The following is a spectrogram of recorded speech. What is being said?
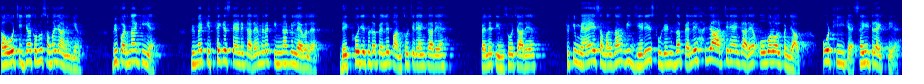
ਤਾਂ ਉਹ ਚੀਜ਼ਾਂ ਤੁਹਾਨੂੰ ਸਮਝ ਆਣਗੀਆਂ ਵੀ ਪੜ੍ਹਨਾ ਕੀ ਹੈ? ਵੀ ਮੈਂ ਕਿੱਥੇ ਕਿ ਸਟੈਂਡ ਕਰ ਰਿਹਾ? ਮੇਰਾ ਕਿੰਨਾ ਕੁ ਲੈਵਲ ਹੈ? ਦੇਖੋ ਜੇ ਤੁਹਾਡਾ ਪਹਿਲੇ 500 ਚ ਰੈਂਕ ਆ ਰਿਹਾ ਹੈ। ਪਹਿਲੇ 300 ਚ ਆ ਰਿਹਾ ਹੈ। ਕਿਉਂਕਿ ਮੈਂ ਇਹ ਸਮਝਦਾ ਵੀ ਜਿਹੜੇ ਸਟੂਡੈਂਟਸ ਦਾ ਪਹਿਲੇ 1000 ਚ ਰੈਂਕ ਆ ਰਿਹਾ ਓਵਰਆਲ ਪੰਜਾਬ, ਉਹ ਠੀਕ ਹੈ, ਸਹੀ ਟਰੈਕ ਤੇ ਹੈ।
